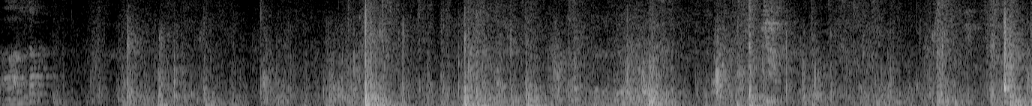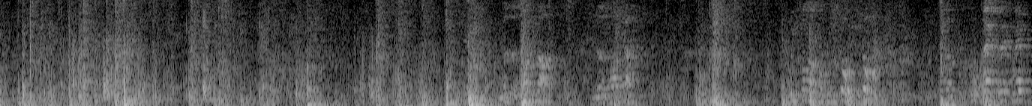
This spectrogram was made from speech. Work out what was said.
자, 시작. 너도 서서. 너도 서서. 보이쇼 나서 보이쇼, 보이쇼. 그래, 그래, 그래.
